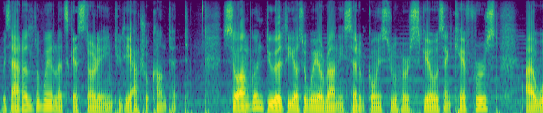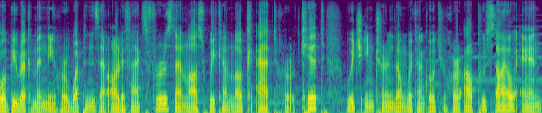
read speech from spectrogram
With that out of the way, let's get started into the actual content. So I'm going to do it the other way around. Instead of going through her skills and kit first, I will be recommending her weapons and artifacts first. And last we can look at her kit, which in turn then we can go to her output style and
